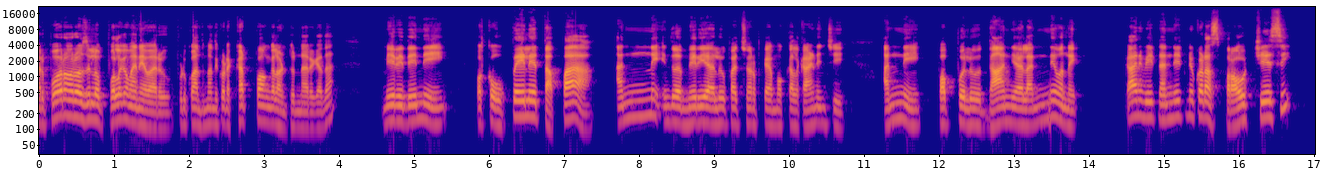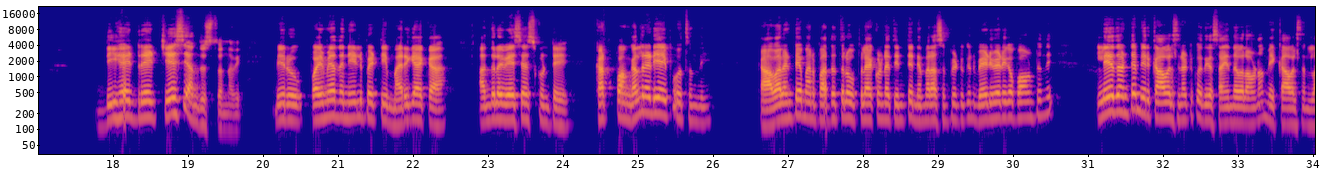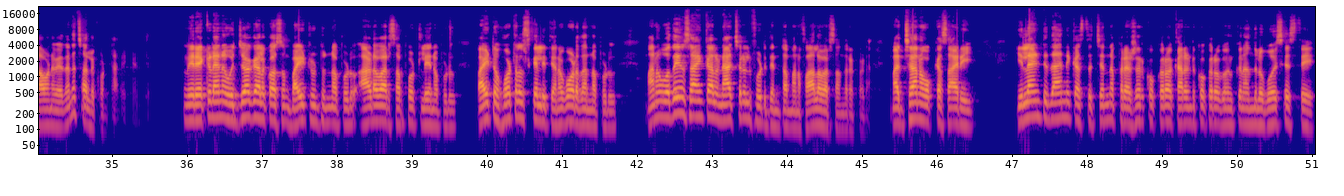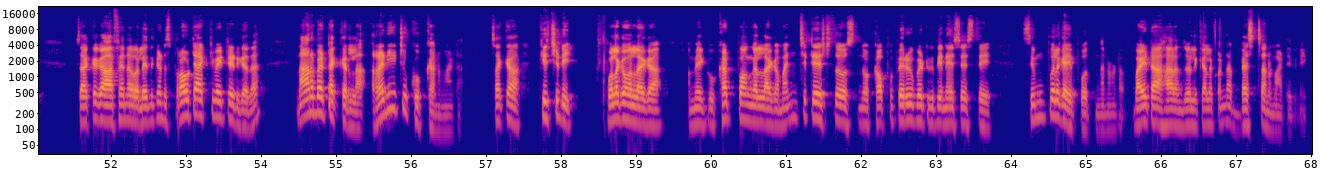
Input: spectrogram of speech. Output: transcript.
మరి పూర్వం రోజుల్లో పులగం అనేవారు. ఇప్పుడు కొంతమంది కూడా కట్ పొంగల్ అంటున్నారు కదా. మీరు దీన్ని ఒక్క ఉప్పేలే తప్ప అన్ని ఇందులో మిరియాలు పచ్చిమిరపకాయ ముక్కలు కాడించి అన్ని పప్పులు ధాన్యాలు అన్నీ ఉన్నాయి. కానీ వీటిని అన్నిటిని కూడా స్ప్రౌట్ చేసి డిహైడ్రేట్ చేసి అందిస్తున్నవి. మీరు పొయ్యి మీద నీళ్ళు పెట్టి మరిగాక అందులో వేసేసుకుంటే కట్ పొంగల్ రెడీ అయిపోతుంది. కావాలంటే మన పద్ధతిలో ఉప్పు లేకుండా తింటే నిమ్మరసం పెట్టుకుని వేడివేడిగా బాగుంటుంది. లేదు అంటే మీరు కావలసినట్టు కొద్దిగా సైంధవ లవణం మీకు కావాల్సిన లవణం ఏదైనా చల్లుకుంటారు ఇకంటే మీరు ఎక్కడైనా ఉద్యోగాల కోసం బయట ఉంటున్నప్పుడు ఆడవారి సపోర్ట్ లేనప్పుడు బయట హోటల్స్కి వెళ్ళి తినకూడదన్నప్పుడు మనం ఉదయం సాయంకాలం న్యాచురల్ ఫుడ్ తింటాం మన ఫాలోవర్స్ అందరూ కూడా. మధ్యాహ్నం ఒక్కసారి ఇలాంటి దాన్ని కాస్త చిన్న ప్రెషర్ కుక్కరో కరెంట్ కుక్కరో కొనుక్కుని అందులో పోసేస్తే చక్కగా హాఫ్ అన్ అవర్లో ఎందుకంటే స్ప్రౌట్ యాక్టివేటెడ్ కదా. నానబెట్టక్కర్లా రెడీ టు కుక్ అనమాట చక్కగా కిచిడి పులగంలాగా మీకు కట్ పొంగల్లాగా మంచి టేస్ట్తో వస్తుంది. ఒక కప్పు పెరుగు పెట్టుకు తినేసేస్తే సింపుల్గా అయిపోతుంది అనమాట బయట ఆహారం జోలికి వెళ్ళకుండా బెస్ట్ అనమాట ఇది మీకు.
